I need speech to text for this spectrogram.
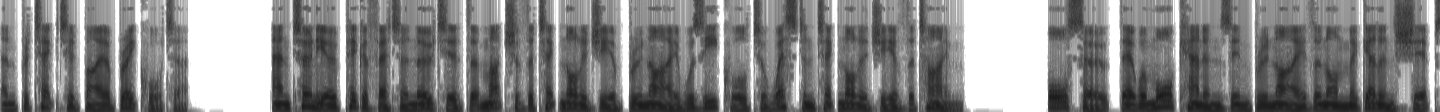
and protected by a breakwater. Antonio Pigafetta noted that much of the technology of Brunei was equal to Western technology of the time. Also, there were more cannons in Brunei than on Magellan's ships,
